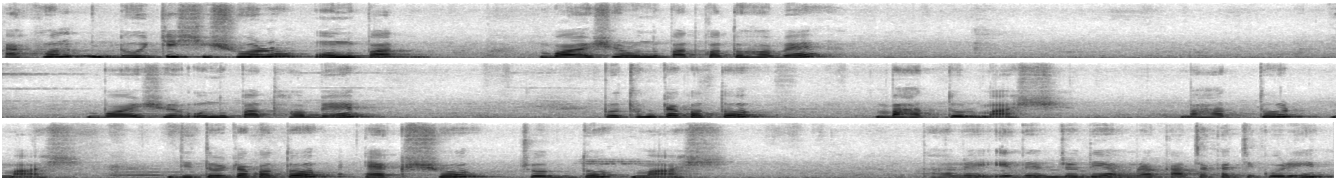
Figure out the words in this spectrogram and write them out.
এখন দুইটি শিশুর অনুপাত। বয়সের অনুপাত কত হবে? বয়সের অনুপাত হবে প্রথমটা কত? বাহাত্তর মাস। বাহাত্তর মাস। দ্বিতীয়টা কত? একশো চোদ্দ মাস। তাহলে এদের যদি আমরা কাছাকাছি করি,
